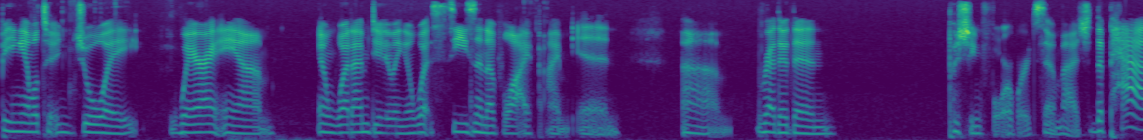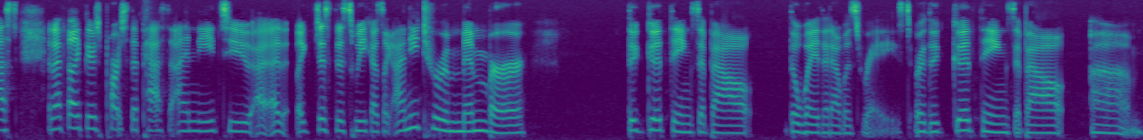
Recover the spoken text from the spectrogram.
being able to enjoy where I am and what I'm doing and what season of life I'm in, um, rather than pushing forward so much. The past, and I feel like there's parts of the past that I need to, I, I, like just this week, I was like, I need to remember the good things about the way that I was raised, or the good things about um,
